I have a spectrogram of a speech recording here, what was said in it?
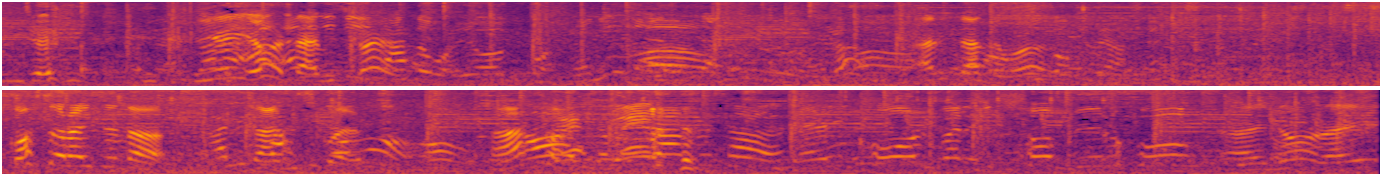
इन्जोय यही हो टाइम स्क्वायर अलिक तातो भयो कस्तो रहेछ त time square but it's so beautiful. I know, right?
